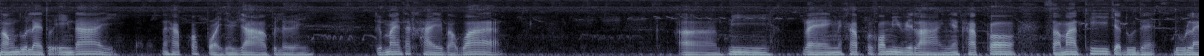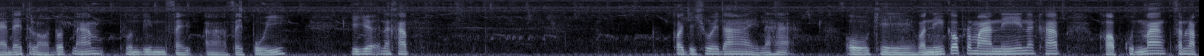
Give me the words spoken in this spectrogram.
น้องดูแลตัวเองได้นะครับ ก็ปล่อยยาวๆไปเลย หรือไม่ถ้าใครแบบว่ามี แรงนะครับแล้วก็มีเวลาอย่างเงี้ยครับก็สามารถที่จะดูแลดูแลได้ตลอดรดน้ำพรวนดินใส่ใส่ปุ๋ยเยอะๆนะครับ ก็จะช่วยได้นะฮะโอเค วันนี้ก็ประมาณนี้นะครับ ขอบคุณมากสำหรับ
